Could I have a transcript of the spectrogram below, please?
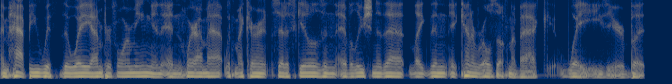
I'm happy with the way I'm performing and and where I'm at with my current set of skills and evolution of that, like then it kind of rolls off my back way easier. But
